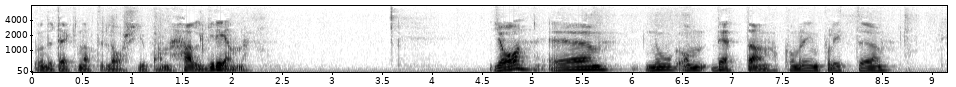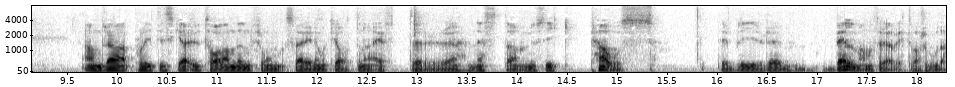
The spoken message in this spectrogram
Undertecknat Lars-Johan Hallgren. Ja, eh, nog om detta. Kommer in på lite eh, andra politiska uttalanden från Sverigedemokraterna efter eh, nästa musikpaus. Det blir eh, Bellman för övrigt, varsågoda.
